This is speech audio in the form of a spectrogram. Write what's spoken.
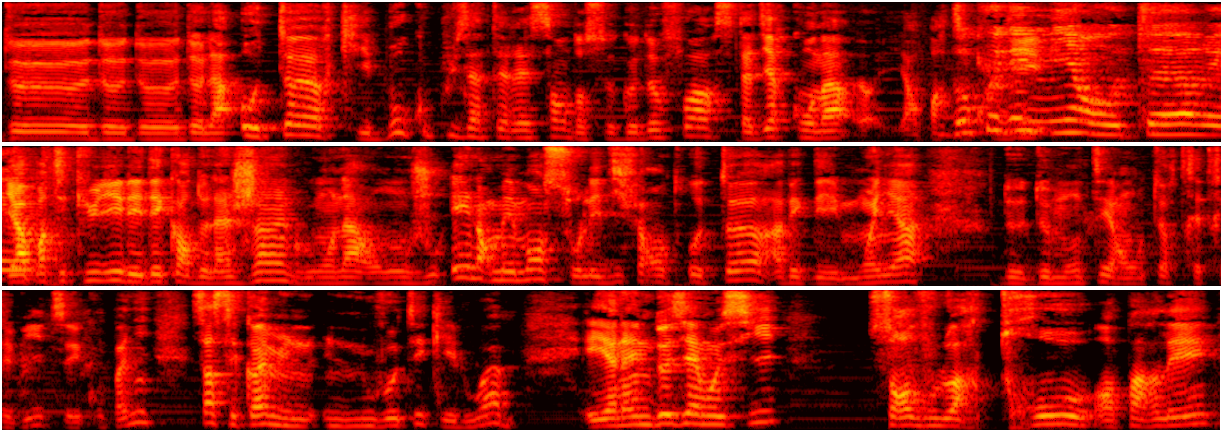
de, de, de, de la hauteur qui est beaucoup plus intéressante dans ce God of War. C'est-à-dire qu'on a et en Beaucoup particulier- d'ennemis en hauteur et. et en particulier les décors de la jungle où on, a, on joue énormément sur les différentes hauteurs avec des moyens de, de monter en hauteur très très vite et compagnie. Ça, c'est quand même une, une nouveauté qui est louable. Et il y en a une deuxième aussi, sans vouloir trop en parler.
